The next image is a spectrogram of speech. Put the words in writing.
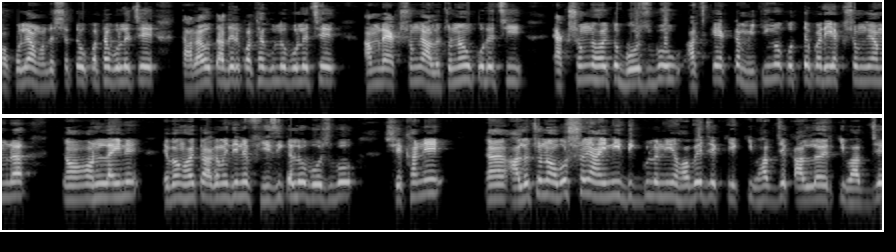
সকলে আমাদের সাথেও কথা বলেছে, তারাও তাদের কথাগুলো বলেছে, আমরা একসঙ্গে আলোচনাও করেছি, একসঙ্গে হয়তো বসবো আজকে একটা মিটিংও করতে পারি একসঙ্গে আমরা অনলাইনে এবং হয়তো আগামী দিনে ফিজিক্যালও বসবো। সেখানে আলোচনা অবশ্যই আইনি দিকগুলো নিয়ে হবে যে কে কি ভাবছে, কার লয়ের কি ভাবছে,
